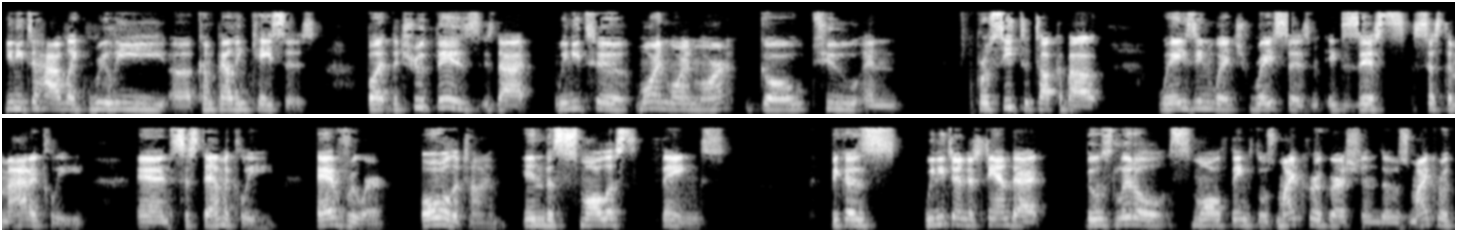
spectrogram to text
you need to have like really uh, compelling cases. But the truth is, is that we need to more and more and more go to and proceed to talk about ways in which racism exists systematically and systemically everywhere, all the time, in the smallest things. Because we need to understand that those little small things, those microaggressions, those micro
